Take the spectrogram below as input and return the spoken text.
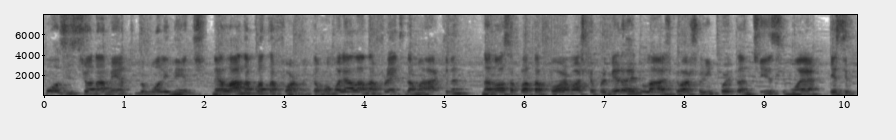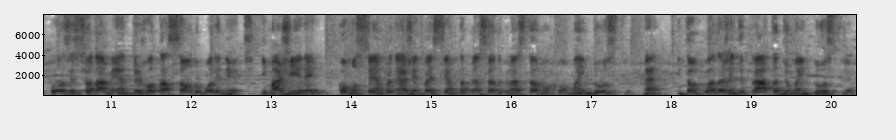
posicionamento do molinete, né? Lá na plataforma. Então vamos olhar lá na frente da máquina, na nossa plataforma. Acho que a primeira regulagem que eu acho importantíssimo é esse posicionamento e rotação do molinete. Imaginem como sempre, né, a gente vai sempre estar tá pensando que nós estamos com uma indústria, né? Então, quando a gente trata de uma indústria,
